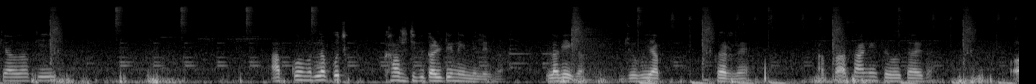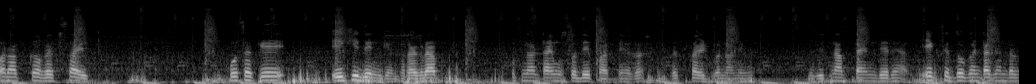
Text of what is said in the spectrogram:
क्या होगा कि आपको मतलब कुछ खास डिफ़िकल्टी नहीं मिलेगा, लगेगा, जो भी आप कर रहे हैं। आपका आसानी से हो जाएगा और आपका वेबसाइट हो सके एक ही दिन के अंदर, अगर आप उतना टाइम उसको दे पाते हैं अगर वेबसाइट बनाने में। तो जितना आप टाइम दे रहे हैं, एक से दो घंटा के अंदर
